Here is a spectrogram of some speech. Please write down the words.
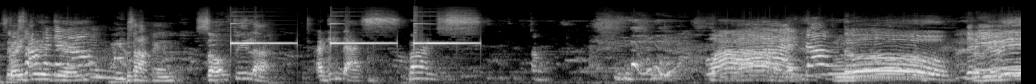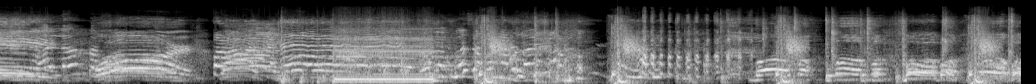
Kay Jurgen. Sa akin. So, Fila. Adidas. Vans. One, two, three, four, five. Bobo, bobo, bobo, bobo,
